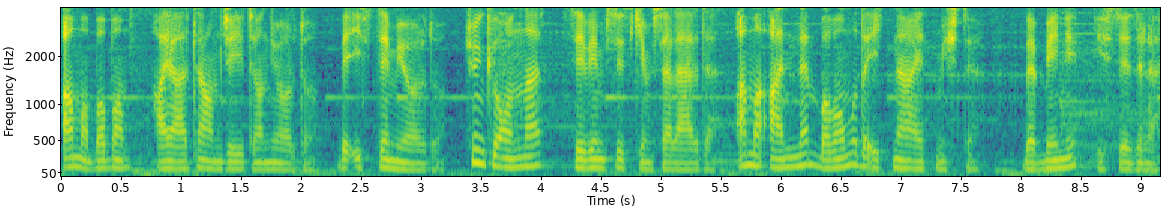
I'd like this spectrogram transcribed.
Ama babam Hayati amcayı tanıyordu ve istemiyordu. Çünkü onlar sevimsiz kimselerdi. Ama annem babamı da ikna etmişti ve beni istediler.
